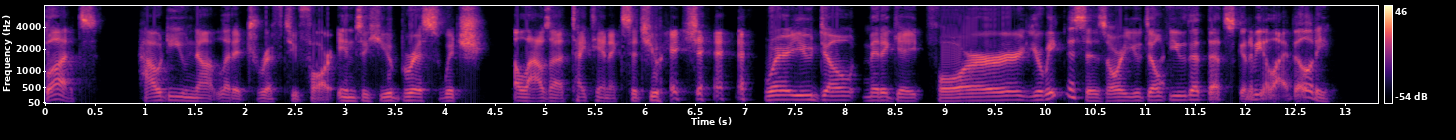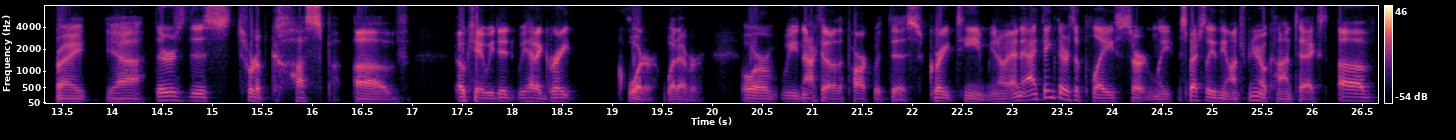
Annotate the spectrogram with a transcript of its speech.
But how do you not let it drift too far into hubris, which allows a titanic situation where you don't mitigate for your weaknesses or you don't view that that's going to be a liability Right. Yeah. There's this sort of cusp of, okay, we did, we had a great quarter, whatever, or we knocked it out of the park with this great team, you know. And I think there's a place, certainly, especially in the entrepreneurial context, of,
